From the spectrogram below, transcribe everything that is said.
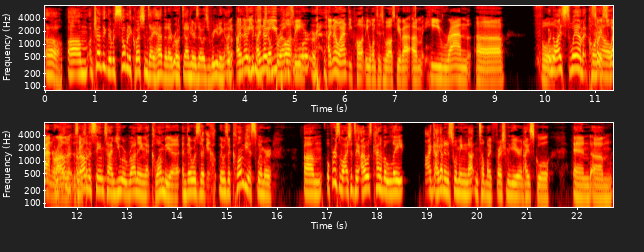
Oh, um, I'm trying to think. There was so many questions I had that I wrote down here as I was reading. I, I know can you. just I know you partly. more, or- I know Andy partly wanted to ask you about. Um, he ran. Uh, for. Oh no, I swam at Cornell. Sorry, swam rather around, at the same around time. the same time you were running at Columbia, and there was a Okay. there was a Columbia swimmer. Um, well, first of all, I should say I was kind of a late. I, I got into swimming not until my freshman year in high school, and um,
